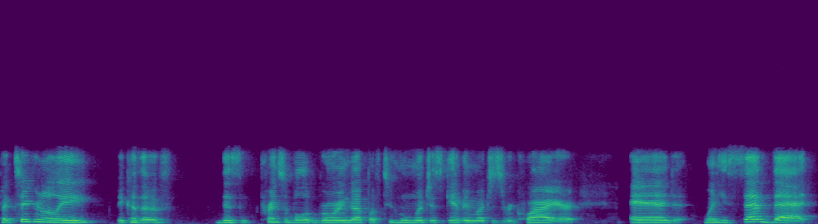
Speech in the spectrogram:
particularly because of this principle of growing up of to whom much is given, much is required. And when he said that,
